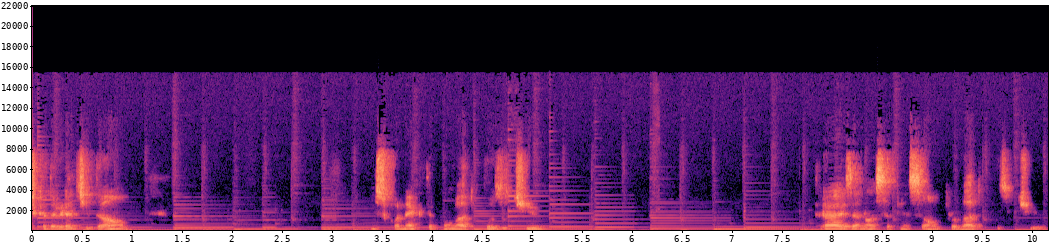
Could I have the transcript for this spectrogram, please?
Prática da gratidão nos conecta com o lado positivo, traz a nossa atenção para o lado positivo.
